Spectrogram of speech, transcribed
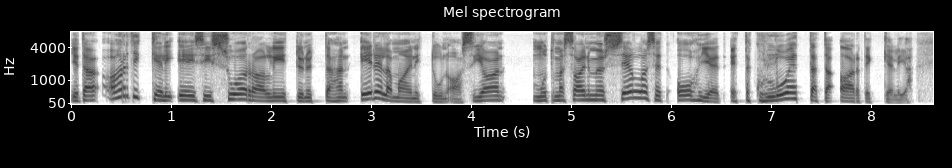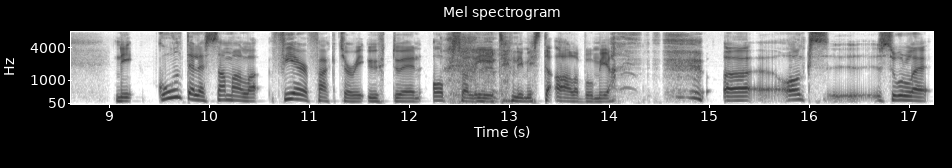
Ja tämä artikkeli ei siis suoraan liittynyt tähän edellä mainittuun asiaan, mutta mä sain myös sellaiset ohjeet, että kun luet tätä artikkelia, niin kuuntele samalla Fear Factory yhtyeen Obsolete-nimistä albumia. Onko sulle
